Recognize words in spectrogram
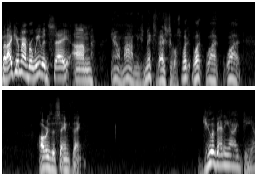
But I can remember we would say, um, you know, mom, these mixed vegetables. What, what, what, what? Always the same thing. Do you have any idea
